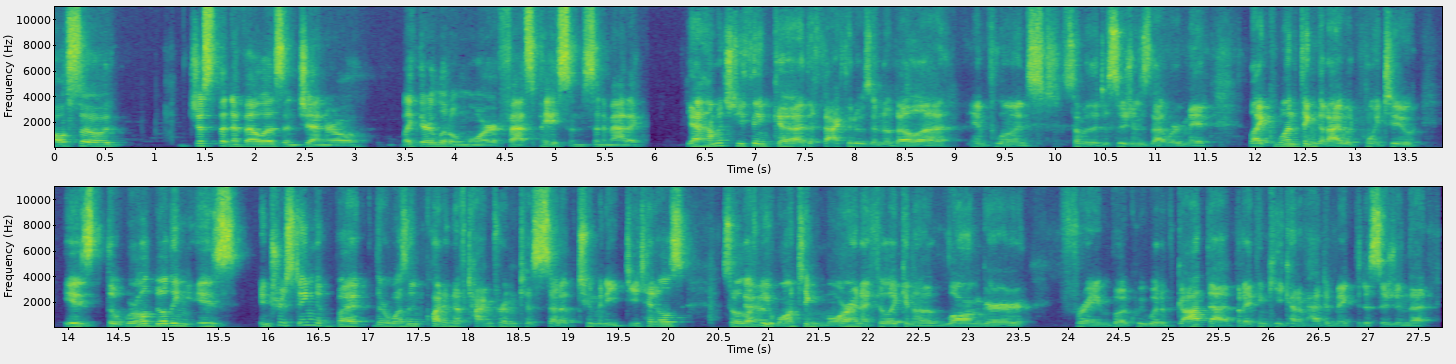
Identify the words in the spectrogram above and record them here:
Also, just the novellas in general, like they're a little more fast paced and cinematic. Yeah, how much do you think uh, the fact that it was a novella influenced some of the decisions that were made? Like one thing that I would point to is the world building is interesting, but there wasn't quite enough time for him to set up too many details. So it left me wanting more. And I feel like in a longer frame book, we would have got that. But I think he kind of had to make the decision that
